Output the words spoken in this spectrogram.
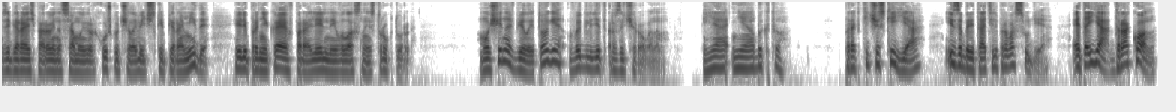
забираясь порой на самую верхушку человеческой пирамиды или проникая в параллельные властные структуры. Мужчина в белой тоге выглядит разочарованным. «Я не абы кто. Практически я — изобретатель правосудия. Это я, дракон,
